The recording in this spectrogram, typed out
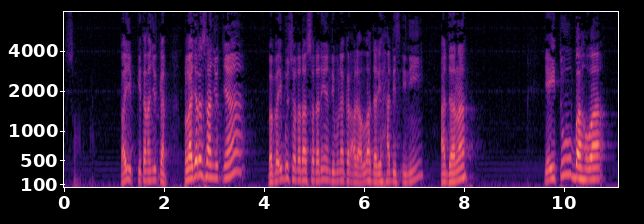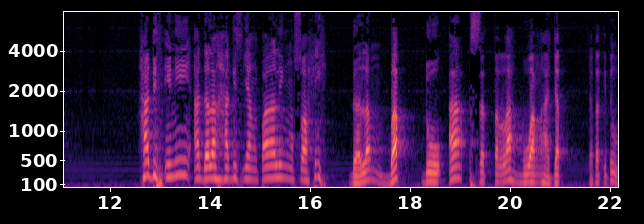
sholat. Baik, kita lanjutkan. Pelajaran selanjutnya Bapak Ibu saudara-saudari yang dimuliakan oleh Allah dari hadis ini adalah yaitu bahwa hadis ini adalah hadis yang paling sahih dalam bab doa setelah buang hajat. Catat itu.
